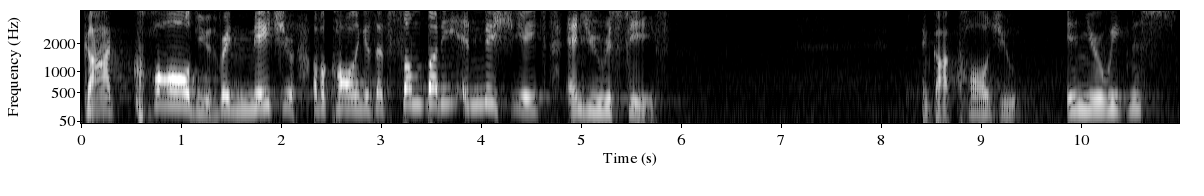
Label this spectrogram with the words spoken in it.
God called you. The very nature of a calling is that somebody initiates and you receive. And God called you in your weakness,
